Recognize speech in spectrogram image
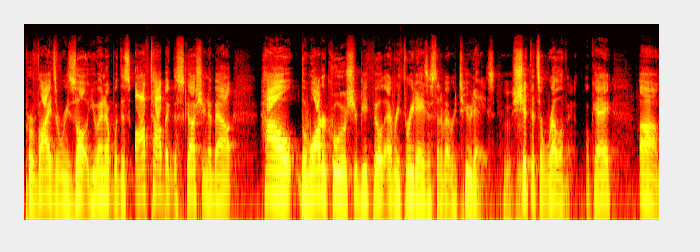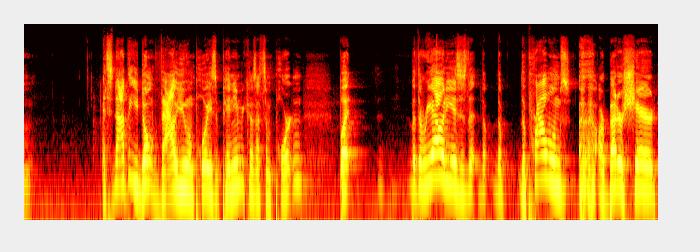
provides a result. You end up with this off topic discussion about how the water cooler should be filled every three days instead of every two days. Shit that's irrelevant. Okay. Um, it's not that you don't value employees' opinion because that's important, but but the reality is is that the, the, the problems are better shared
